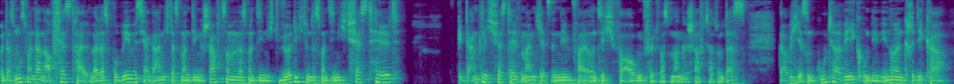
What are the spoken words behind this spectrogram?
Und das muss man dann auch festhalten, weil das Problem ist ja gar nicht, dass man Dinge schafft, sondern dass man sie nicht würdigt und dass man sie nicht festhält, gedanklich festhält, meine ich jetzt in dem Fall, und sich vor Augen führt, was man geschafft hat. Und das, glaube ich, ist ein guter Weg, um den inneren Kritiker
